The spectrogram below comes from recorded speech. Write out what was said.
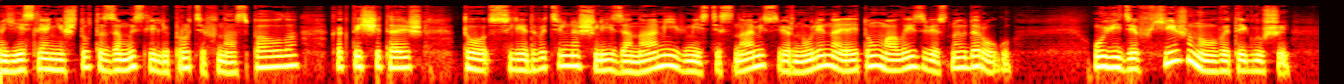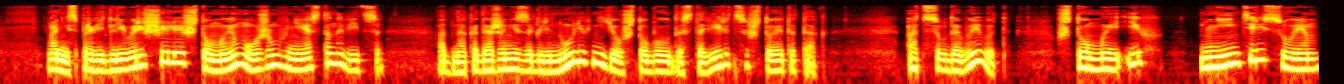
Если они что-то замыслили против нас, Паула, как ты считаешь, то, следовательно, шли за нами и вместе с нами свернули на эту малоизвестную дорогу. Увидев хижину в этой глуши, они справедливо решили, что мы можем в ней остановиться, однако даже не заглянули в нее, чтобы удостовериться, что это так. Отсюда вывод, что мы их не интересуем,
